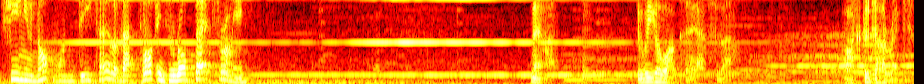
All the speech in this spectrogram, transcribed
she knew not one detail of that plotting to rob that train. Now, do we go up there, sir? Ask her direct.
